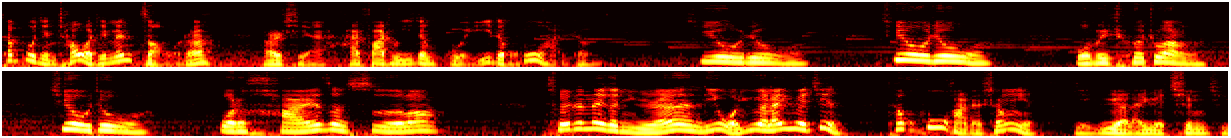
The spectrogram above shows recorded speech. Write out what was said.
她不仅朝我这边走着，而且还发出一阵诡异的呼喊声：“救救我！救救我！我被车撞了！救救我！我的孩子死了！”随着那个女人离我越来越近，他呼喊的声音也越来越清晰：“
